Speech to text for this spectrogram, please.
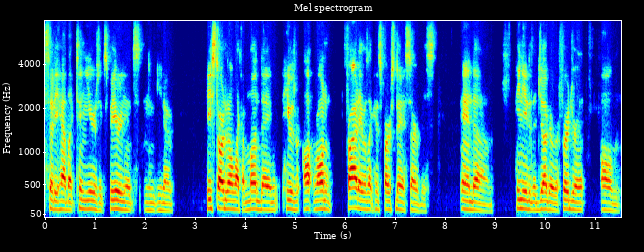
said he had like 10 years experience and you know, he started on like a Monday and he was on Friday was like his first day of service. And um he needed a jug of refrigerant on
